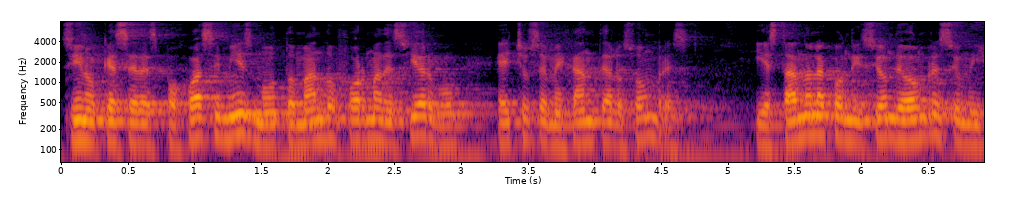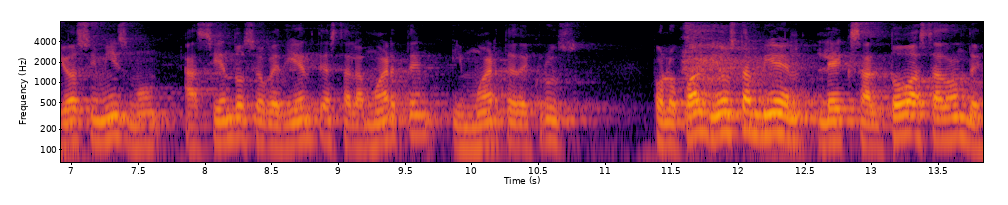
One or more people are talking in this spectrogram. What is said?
sino que se despojó a sí mismo, tomando forma de siervo, hecho semejante a los hombres. Y estando en la condición de hombre, se humilló a sí mismo, haciéndose obediente hasta la muerte y muerte de cruz. Por lo cual Dios también le exaltó hasta dónde?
